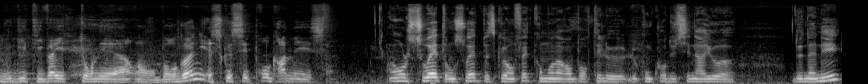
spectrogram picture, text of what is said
Vous dites il va être tourné en Bourgogne. Est-ce que c'est programmé ça? On le souhaite, on le souhaite, parce qu'en fait, comme on a remporté le, concours du scénario euh, de Nané,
